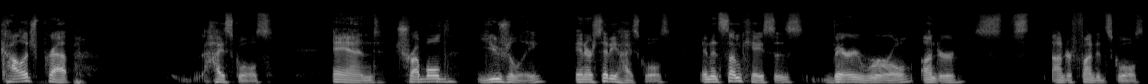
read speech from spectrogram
college prep, high schools, and troubled, usually inner city high schools, and in some cases, very rural, under underfunded schools,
